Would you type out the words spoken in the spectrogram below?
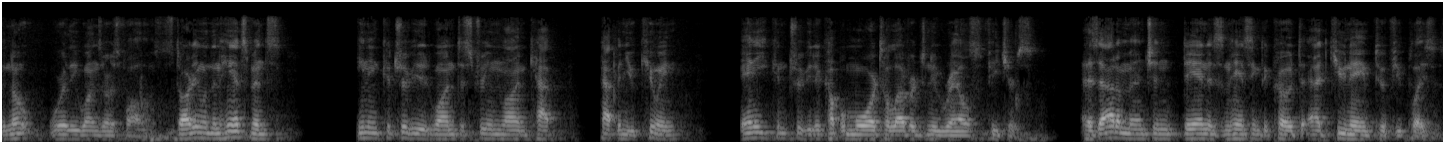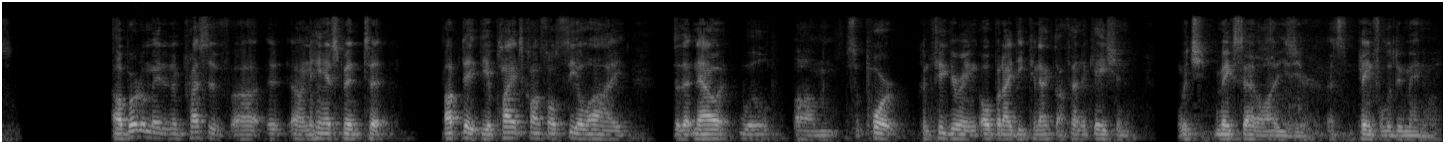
The noteworthy ones are as follows. Starting with enhancements, Keenan contributed one to streamline cap CAPNU queuing, and he contributed a couple more to leverage new Rails features. As Adam mentioned, Dan is enhancing the code to add queue name to a few places. Alberto made an impressive uh, enhancement to update the appliance console CLI so that now it will um, support configuring OpenID Connect authentication, which makes that a lot easier. That's painful to do manually.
